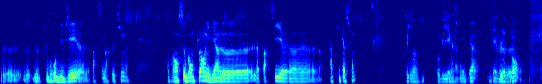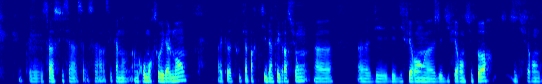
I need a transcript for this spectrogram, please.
le, plus gros budget, euh, la partie marketing. en second plan, il vient le, la partie euh, application. Oui, oublier quand même. Développement. ça aussi, c'est quand même un gros morceau également, avec euh, toute la partie d'intégration des, différents, des différents supports, des différentes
